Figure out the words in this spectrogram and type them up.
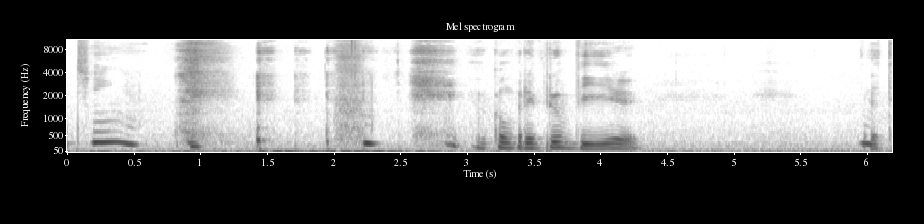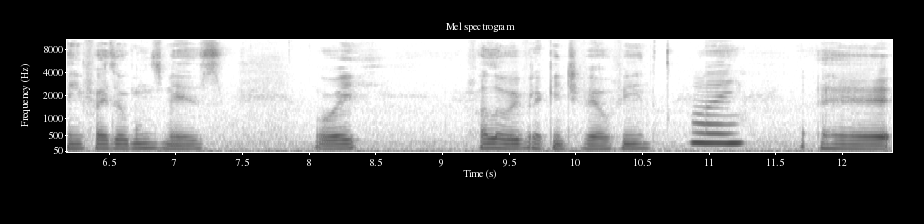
que eu comprei pro Beer. Eu tenho faz alguns meses. Oi. Fala oi pra quem estiver ouvindo. Oi. É,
